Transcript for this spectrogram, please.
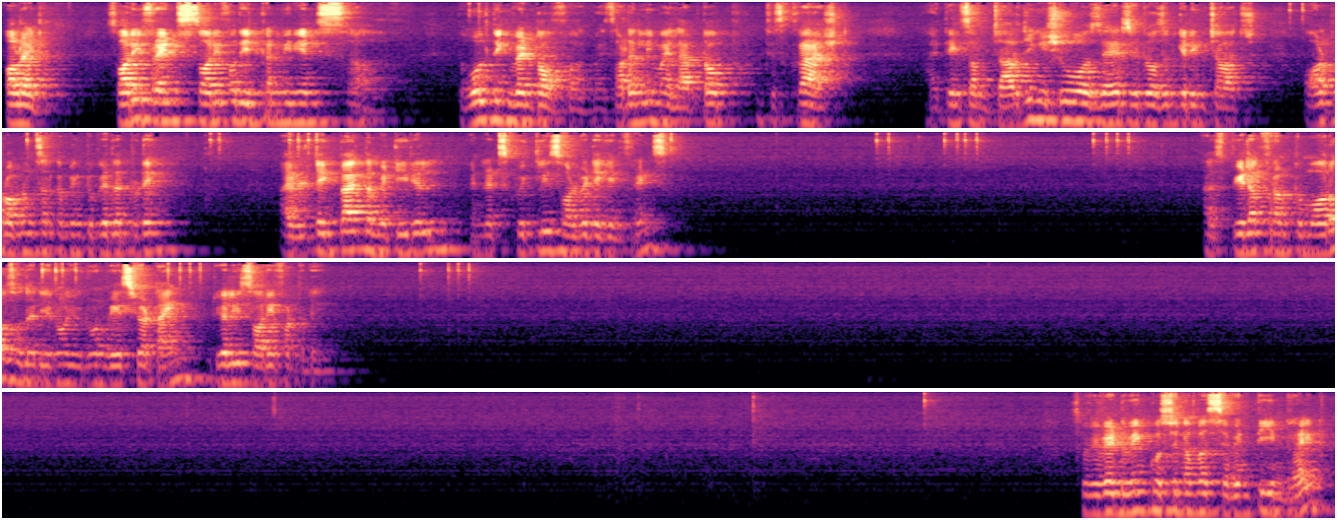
All right. Sorry friends sorry for the inconvenience uh, the whole thing went off. Uh, suddenly my laptop just crashed. I think some charging issue was there so it wasn't getting charged. All problems are coming together today. I will take back the material and let's quickly solve it again friends. I'll speed up from tomorrow so that you know you don't waste your time. Really sorry for today. So we were doing question number 17, right?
